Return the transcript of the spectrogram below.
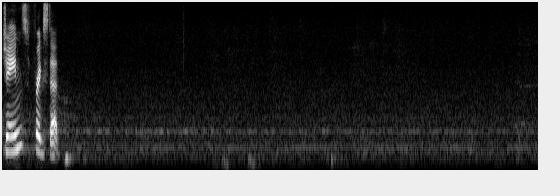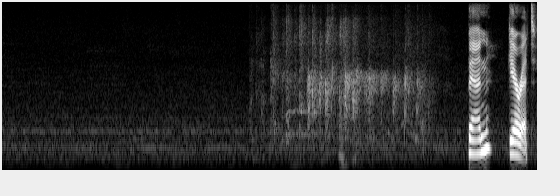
James Frigstead. Ben Garrett.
